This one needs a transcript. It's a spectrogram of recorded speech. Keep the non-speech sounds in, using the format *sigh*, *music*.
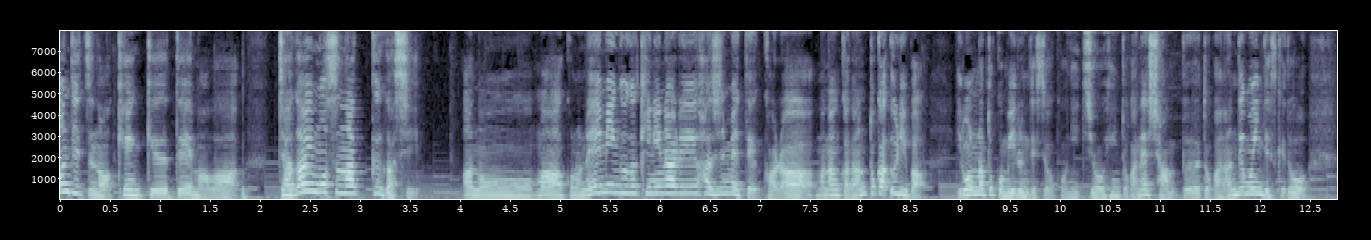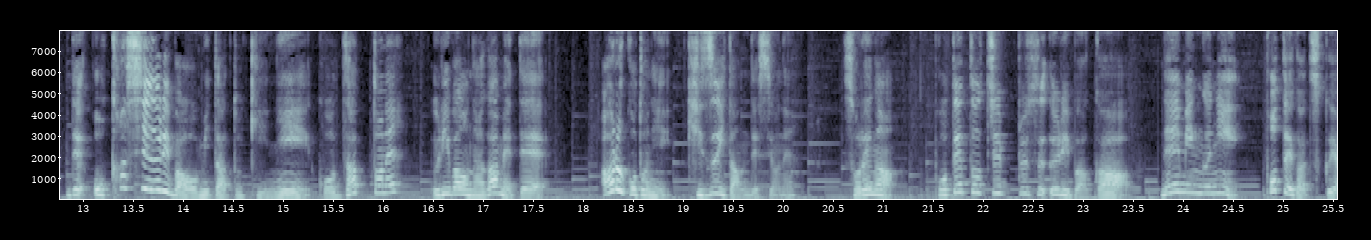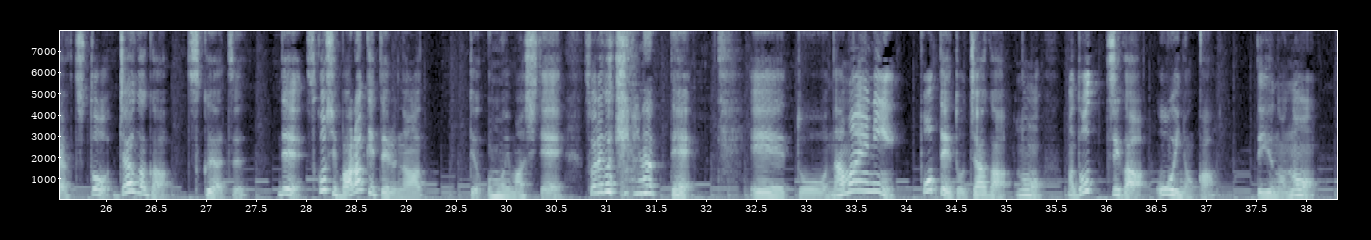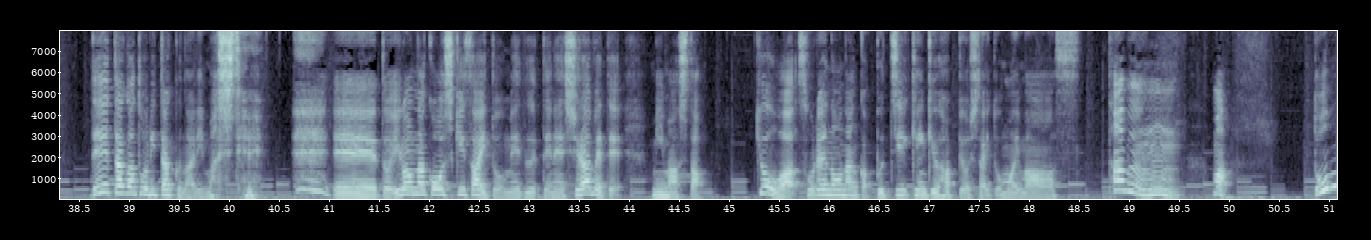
本日の研究テーマはじゃがいもスナック菓子。あのー、まあこのネーミングが気になり始めてから、まあ、なんかなんとか売り場。いろんなとこ見るんですよ。こう日用品とかねシャンプーとか何でもいいんですけど。でお菓子売り場を見た時にこうざっとね売り場を眺めてあることに気づいたんですよね。それがポテトチップス売り場がネーミングにポテがつくやつとジャガがつくやつ。で少しばらけてるなっって思いましてそれが気になってえっ、ー、と名前にポテとジャガの、まあ、どっちが多いのかっていうののデータが取りたくなりまして *laughs* えっといろんな公式サイトを巡ってね調べてみました。今日はそれのなんかプチ研究発表したいと思います。多分まあどう考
